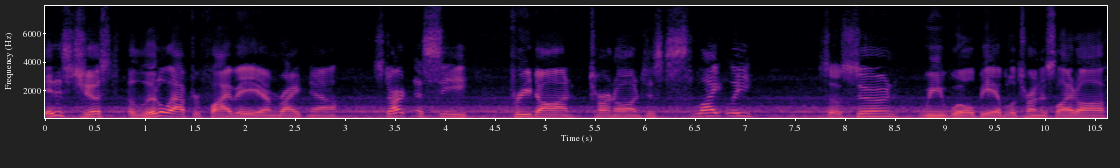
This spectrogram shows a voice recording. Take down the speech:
It is just a little after 5 a.m. right now. Starting to see pre-dawn turn on just slightly. So soon we will be able to turn this light off.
